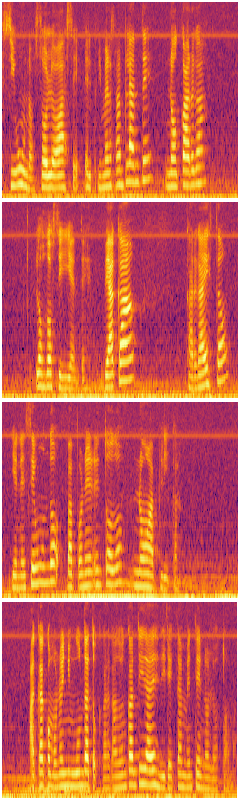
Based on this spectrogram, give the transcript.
Si uno solo hace el primer trasplante, no carga los dos siguientes. De acá carga esto y en el segundo va a poner en todo no aplica. Acá como no hay ningún dato cargado en cantidades, directamente no lo toma.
